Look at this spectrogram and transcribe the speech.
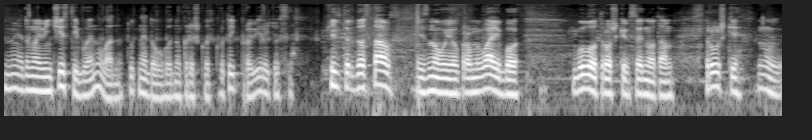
Ну, я думаю, він чистий буде. Ну ладно, тут недовго одну кришку відкрутить, провірить усе. Фільтр достав і знову його промиваю, бо було трошки все одно там стружки. Ну,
